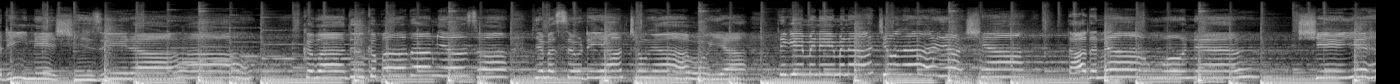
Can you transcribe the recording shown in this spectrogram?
တတိနဲ့ရှင်စီရာကဘာသူကဘာသာများစွာမြမစုတရားထုံရဘူးရာတကယ်မနေမနာကြုံလာရရှာသာသနာဝန်နဲ့ရှင်ရဟ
